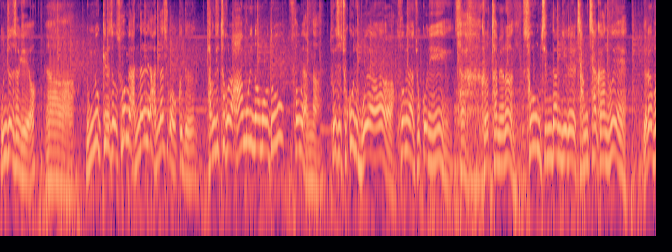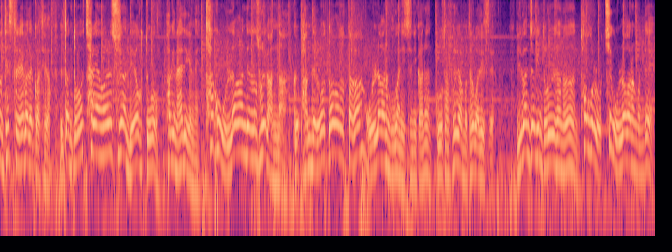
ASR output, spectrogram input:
운전석이에요. 야, 녹록길에서 소음이 안 날래 안 날 수가 없거든. 방지턱을 아무리 넘어도 소음이 안 나. 도대체 조건이 뭐야? 소음이 나는 조건이. 자, 그렇다면은 소음 진단기를 장착한 후에 여러 번 테스트를 해봐야 될 것 같아요. 일단 또 차량을 수리한 내역도 확인해야 되겠네. 타고 올라가는 데는 소리가 안 나. 그 반대로 떨어졌다가 올라가는 구간이 있으니까는 그곳 소리를 한번 들어봐야 되겠어요. 일반적인 도로에서는 턱을 치고 올라가는 건데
